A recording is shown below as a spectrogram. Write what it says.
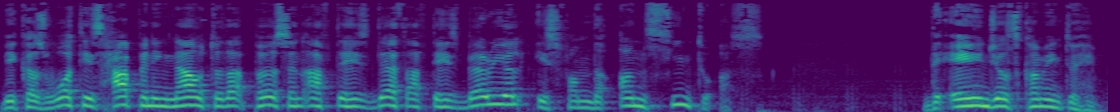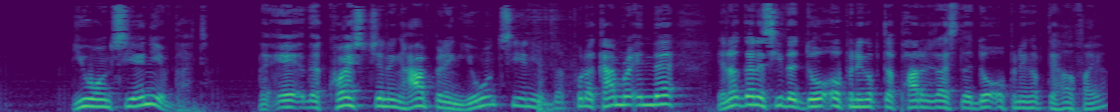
Because what is happening now to that person after his death, after his burial, is from the unseen to us. The angels coming to him. You won't see any of that. The, eh, the questioning happening, you won't see any of that. Put a camera in there, you're not going to see the door opening up to paradise, the door opening up to hellfire.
